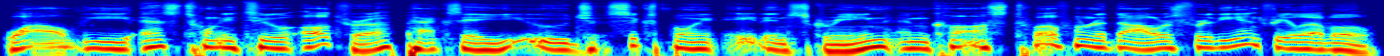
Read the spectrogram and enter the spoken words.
while the S22 Ultra packs a huge 6.8 inch screen and costs $1,200 for the entry level.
